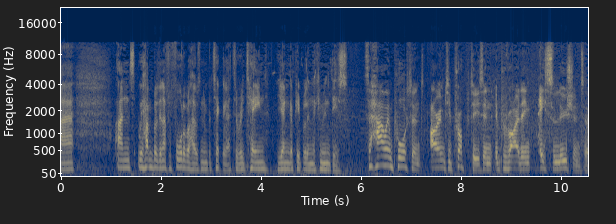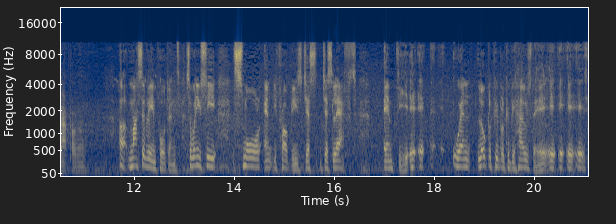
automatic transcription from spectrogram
Uh, and we haven't built enough affordable housing in particular to retain younger people in the communities. So how important are empty properties in, in providing a solution to that problem? Uh, massively important. So when you see small empty properties just, just left empty, it, it, when local people could be housed there, it,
